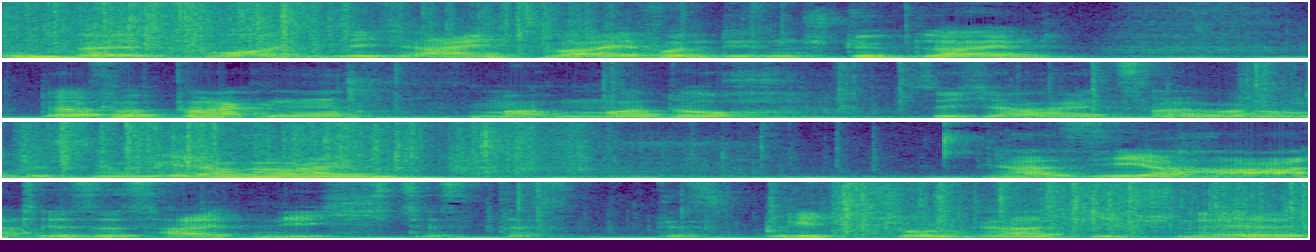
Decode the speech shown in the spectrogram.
umweltfreundlich ein, zwei von diesen Stücklein da verpacken. Machen wir doch sicherheitshalber noch ein bisschen mehr rein. Ja, sehr hart ist es halt nicht. Das, das, das bricht schon relativ schnell.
